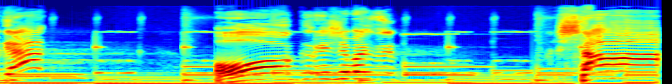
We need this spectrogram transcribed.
ーがお送りします。した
